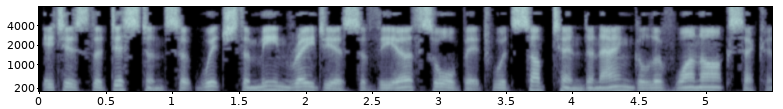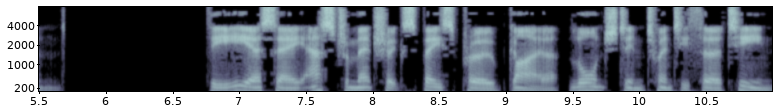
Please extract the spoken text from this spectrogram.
It is the distance at which the mean radius of the Earth's orbit would subtend an angle of one arcsecond. The ESA astrometric space probe Gaia, launched in 2013,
